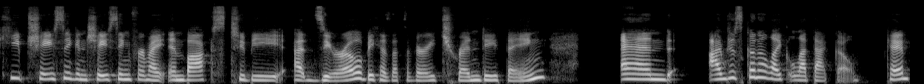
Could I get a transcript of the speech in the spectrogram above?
keep chasing and chasing for my inbox to be at zero because that's a very trendy thing. And I'm just going to like let that go. Okay.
